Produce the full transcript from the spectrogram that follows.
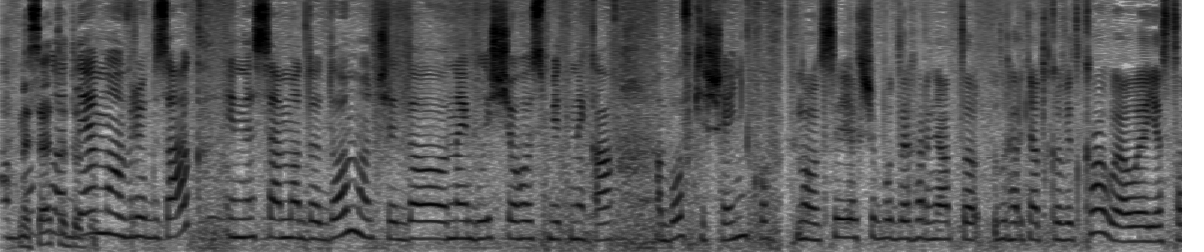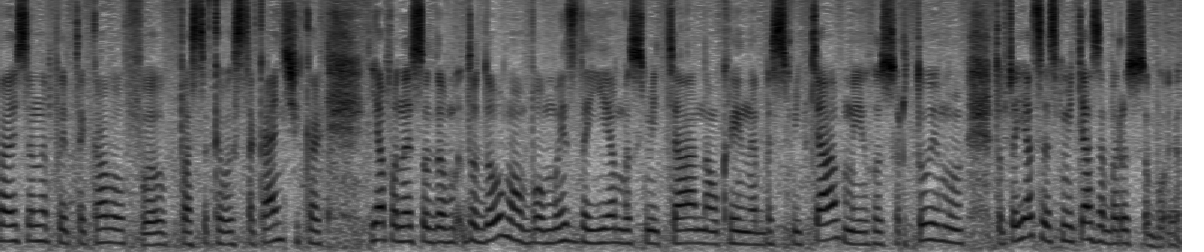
Або Несете кладемо в рюкзак і несемо додому чи до найближчого смітника, або в кишеньку. Ну, це якщо буде гарнято, гарнятко від кави, але я стараюся не пити каву в, пластикових стаканчиках. Я понесу додому, бо ми здаємо сміття на Україну без сміття, ми його сортуємо. Тобто я це сміття заберу з собою.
